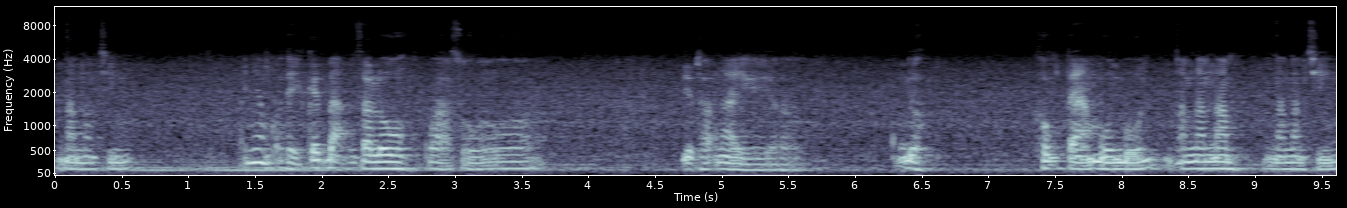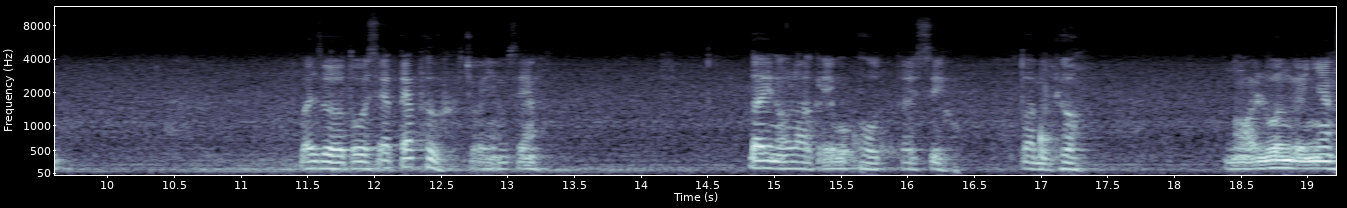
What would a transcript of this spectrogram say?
559 anh em có thể kết bạn Zalo qua số điện thoại này ờ, cũng được. 0844 555 559 bây giờ tôi sẽ test thử cho anh em xem. Đây nó là cái bộ hột tài xỉu toàn bình thường. Nói luôn với anh em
